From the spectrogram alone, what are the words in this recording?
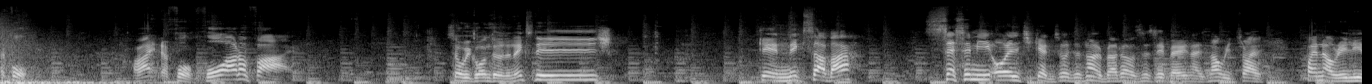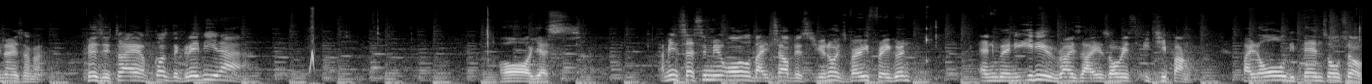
a four. All right, a four. Four out of five. So we go on to the next dish. Okay, next up, ah, sesame oil chicken. So just now the brother also said very nice. Now we try, find out really nice or not. First we try, of course, the gravy lah. Oh yes. I mean, sesame oil by itself is, you know, it's very fragrant. And when you eat it with rice, ah, it's always ichiban. But it all depends also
